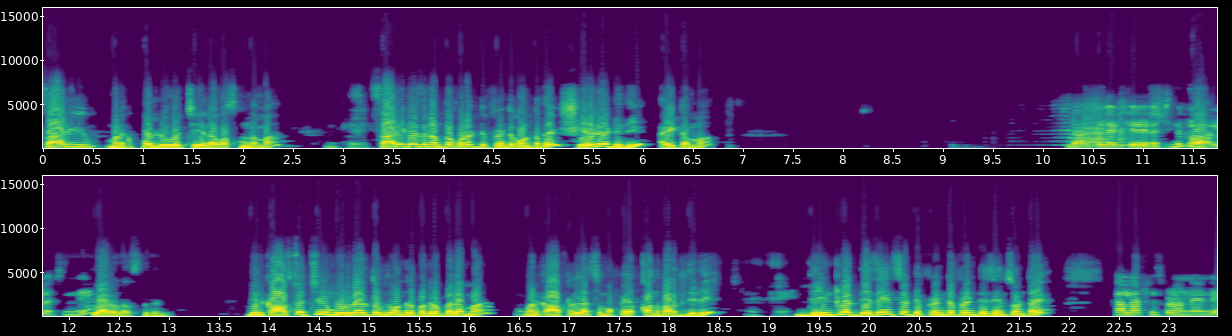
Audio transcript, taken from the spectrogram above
సారీ మనకు పళ్ళు వచ్చి ఇలా వస్తుందమ్మా. సారీ డిజైన్ అంతా కూడా డిఫరెంట్గా ఉంటది. షేడెడ్ ఇది ఐటమ్. డార్క్ లైట్ షేడెడ్ వచ్చింది ఫ్లోరల్ వచ్చింది. ఫ్లోరల్ వస్తుందండి. దీని కాస్ట్ వచ్చి మూడు వేల తొమ్మిది వందల పది రూపాయలమ్మా. మనకు ఆఫ్టర్ లెస్ ముప్పై ఒక్క వంద పడుతుంది ఇది. దీంట్లో డిజైన్స్ డిఫరెంట్ డిఫరెంట్ డిజైన్స్ ఉంటాయి. కలర్ ఆప్షన్స్ కూడా ఉన్నాయండి?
